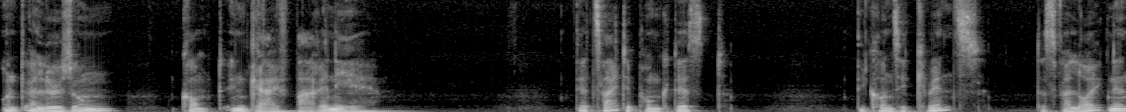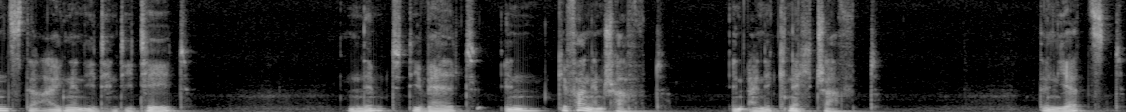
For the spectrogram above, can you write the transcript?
Und Erlösung kommt in greifbare Nähe. Der zweite Punkt ist, die Konsequenz des Verleugnens der eigenen Identität nimmt die Welt in Gefangenschaft, in eine Knechtschaft. Denn jetzt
